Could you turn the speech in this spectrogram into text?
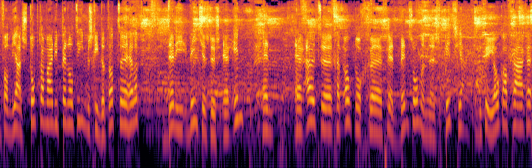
van ja, stop dan maar die penalty. Misschien dat dat helpt. Danny Wintjes dus erin. En Eruit gaat ook nog Fred Benson, een spits. Ja, dat kun je ook afvragen.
